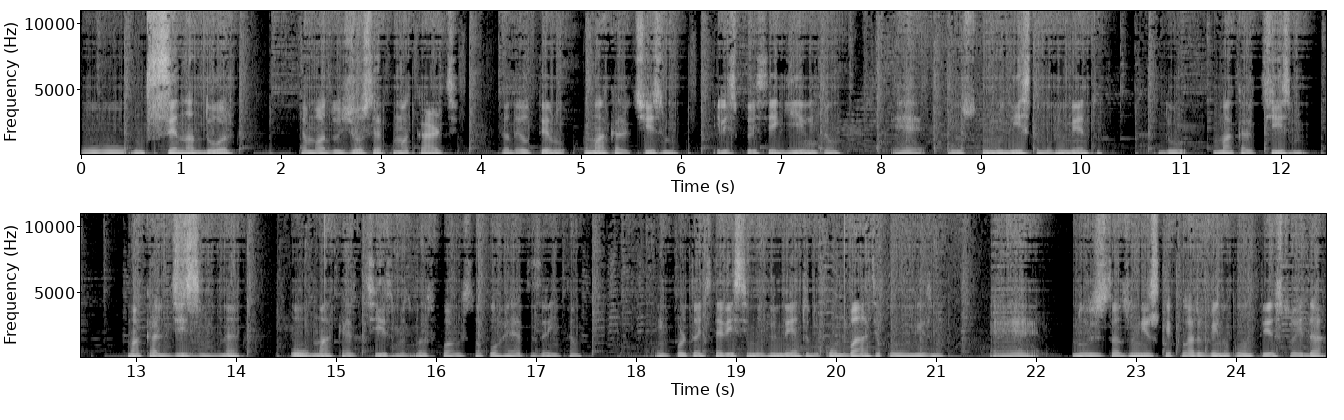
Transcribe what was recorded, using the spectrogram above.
O, um senador chamado Joseph McCarthy daí o termo macartismo, eles perseguiam então é, os comunistas, o movimento do macartismo, macardismo, né? Ou macartismo, as duas formas são corretas aí, então é importante ter esse movimento do combate ao comunismo é, nos Estados Unidos, que é claro vem no contexto aí da,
